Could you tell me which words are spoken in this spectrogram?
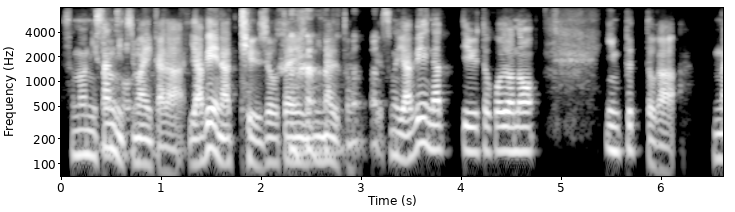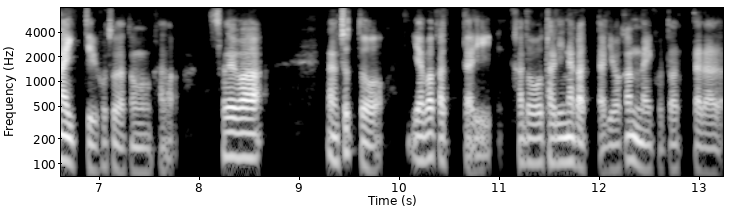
その2、3そう日前からやべえなっていう状態になると思って、そのやべえなっていうところのインプットがないっていうことだと思うから、それはちょっとやばかったり、稼働足りなかったり、分かんないことあったら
